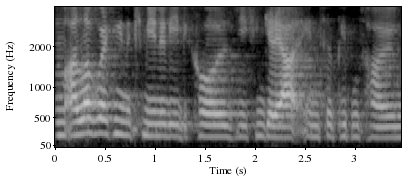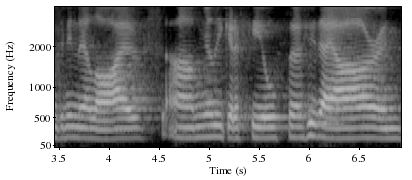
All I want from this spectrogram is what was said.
Um, I love working in the community because you can get out into people's homes and in their lives, um, really get a feel for who they are and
